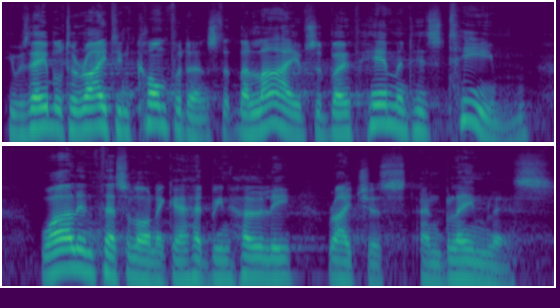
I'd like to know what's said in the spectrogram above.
He was able to write in confidence that the lives of both him and his team while in Thessalonica had been holy, righteous, and blameless.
